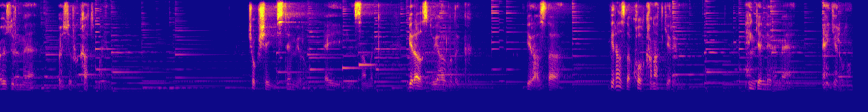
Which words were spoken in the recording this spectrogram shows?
Özrüme özür katmayın. Çok şey istemiyorum ey insanlık. Biraz duyarlılık, biraz da biraz da kol kanat gerin. Engellerime engel olun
